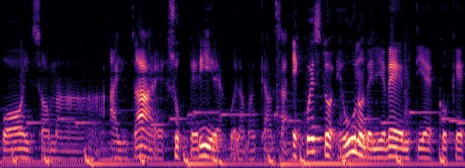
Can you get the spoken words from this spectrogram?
può insomma aiutare, sopperire a quella mancanza e questo è uno degli eventi ecco, che,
